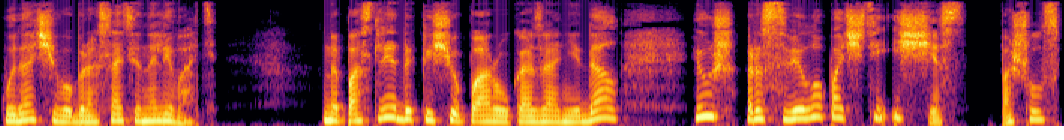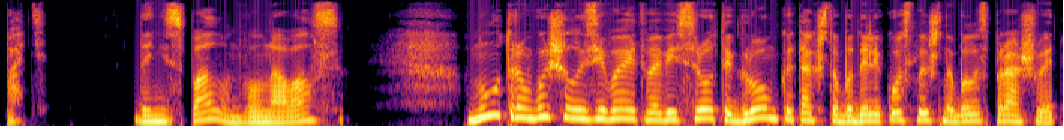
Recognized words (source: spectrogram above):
куда чего бросать и наливать. Напоследок еще пару указаний дал, и уж рассвело почти исчез, пошел спать. Да не спал он, волновался. Но утром вышел и зевает во весь рот и громко, так, чтобы далеко слышно было, спрашивает,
